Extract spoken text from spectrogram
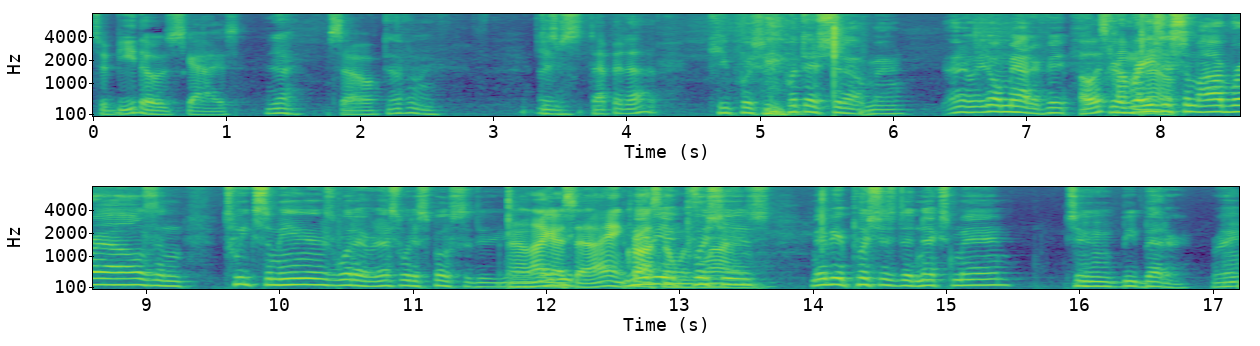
to be those guys Yeah. so Definitely. just step it up Keep pushing. Put that shit out, man. I it don't matter if it, Oh, it's if it raises out. some eyebrows and tweaks some ears, whatever. That's what it's supposed to do. You Now, know? like I said, I ain't crossed maybe no it pushes, Maybe it pushes the next man to Mm-hmm. be better, right?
